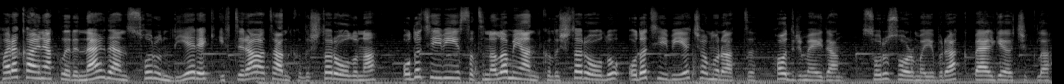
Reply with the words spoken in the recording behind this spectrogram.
para kaynakları nereden sorun diyerek iftira atan Kılıçdaroğlu'na Oda TV'yi satın alamayan Kılıçdaroğlu Oda TV'ye çamur attı. Hodri meydan. Soru sormayı bırak, belge açıkla.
